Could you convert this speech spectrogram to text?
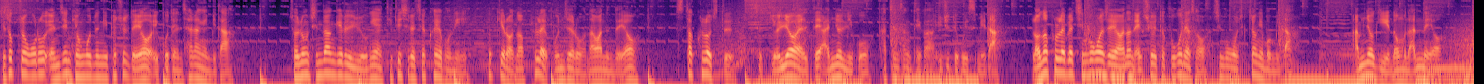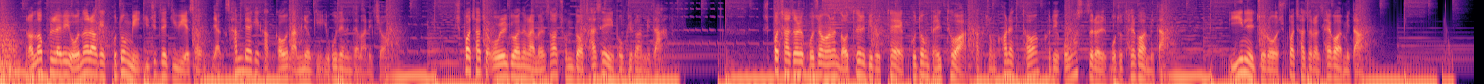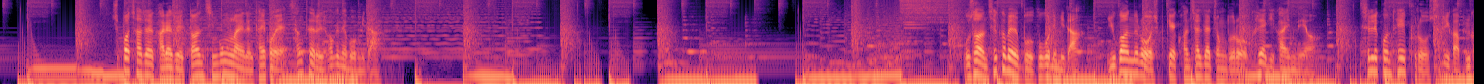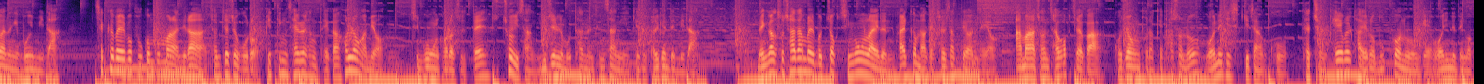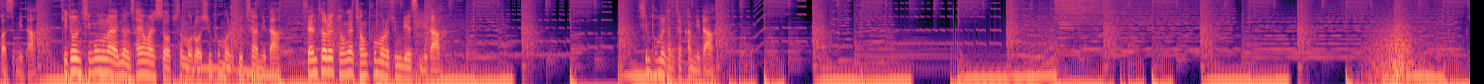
지속적으로 엔진 경고등이 표출되어 입고된 차량입니다. 전용 진단기를 이용해 DTC를 체크해보니 흡기 runner flap 문제로 나왔는데요. stuck closed, 즉 열려야 할 때 안 열리고 닫힌 상태가 유지되고 있습니다. runner flap의 진공을 제어하는 액추에이터 부근에서 진공을 측정해봅니다. 압력이 너무 낮네요. runner flap이 원활하게 구동 및 유지되기 위해선 약 300에 가까운 압력이 요구되는데 말이죠. 슈퍼차저 오일 교환을 하면서 좀 더 자세히 보기로 합니다. 슈퍼 차저를 고정하는 너트를 비롯해 구동 벨트와 각종 커넥터 그리고 호스를 모두 탈거합니다. 2인 1조로 슈퍼 차저를 탈거합니다. 슈퍼 차저에 가려져 있던 진공 라인을 탈거해 상태를 확인해 봅니다. 우선 체크밸브 부분입니다. 육안으로 쉽게 관찰될 정도로 크랙이 가있네요. 실리콘 테이프로 수리가 불가능해 보입니다. 체크밸브 부분뿐만 아니라 전체적으로 피팅 체결 상태가 헐렁하며 진공을 걸었을 때 수초 이상 유지를 못하는 증상이 계속 발견됩니다. 냉각수 차단 밸브 쪽 진공 라인은 깔끔하게 절삭되었네요. 아마 전 작업자가 고정 브라켓 파손 후 원위치 시키지 않고 대충 케이블 타이로 묶어 놓은 게 원인이 된 것 같습니다. 기존 진공 라인은 사용할 수 없으므로 신품으로 교체합니다. 센터를 통해 정품으로 준비했습니다. 신품을 장착합니다.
